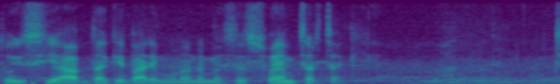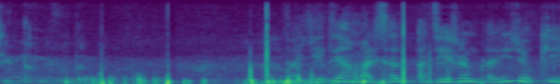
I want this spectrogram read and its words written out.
तो इसी आपदा के बारे में उन्होंने मेरे से स्वयं चर्चा की। जी, धन्यवाद ये थे हमारे साथ अजय रमटा जी कि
